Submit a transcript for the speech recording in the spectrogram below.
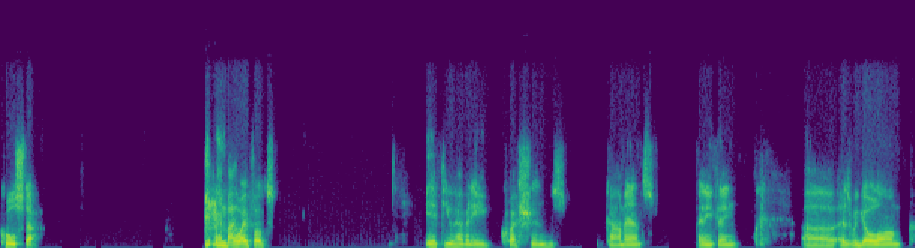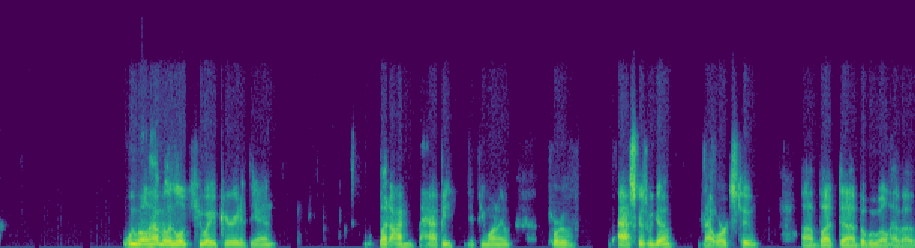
Cool stuff. and by the way, folks, if you have any questions, comments, anything, uh, as we go along. We will have a little QA period at the end, but I'm happy if you want to sort of ask as we go. That works too. Uh, but uh, but we will have a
